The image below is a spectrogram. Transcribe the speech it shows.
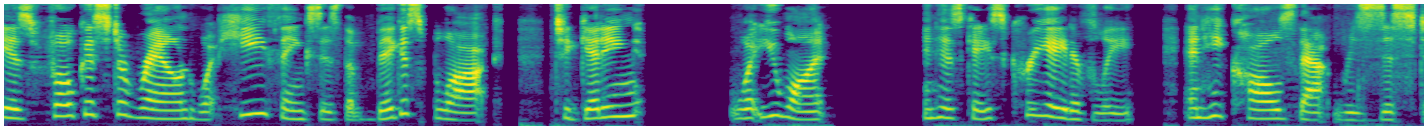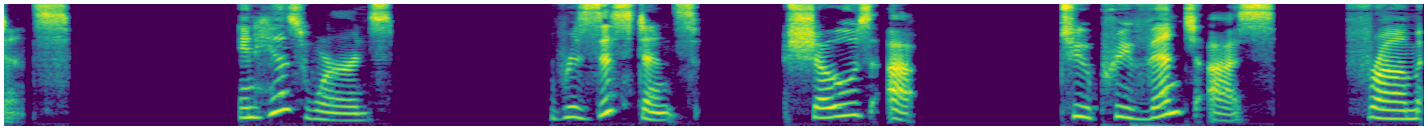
is focused around what he thinks is the biggest block to getting what you want, in his case, creatively, and he calls that resistance. In his words, resistance shows up to prevent us from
